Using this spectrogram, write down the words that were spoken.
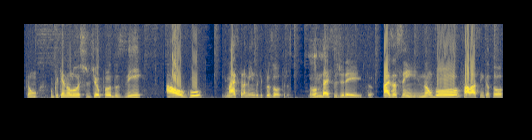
Então, um pequeno luxo de eu produzir algo mais pra mim do que pros outros. Eu vou me dar esse direito. Mas assim, não vou falar assim que eu tô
